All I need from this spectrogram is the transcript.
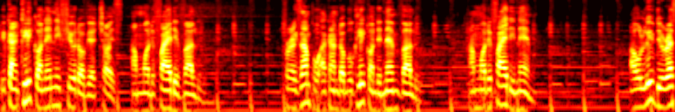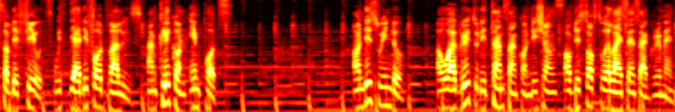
you can click on any field of your choice and modify the value. For example, I can double click on the name value and modify the name. I will leave the rest of the fields with their default values and click on Imports. On this window, I will agree to the terms and conditions of the software license agreement.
